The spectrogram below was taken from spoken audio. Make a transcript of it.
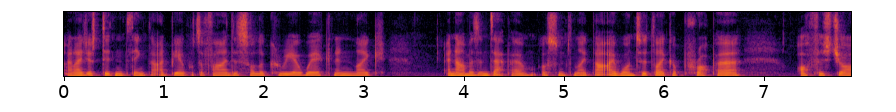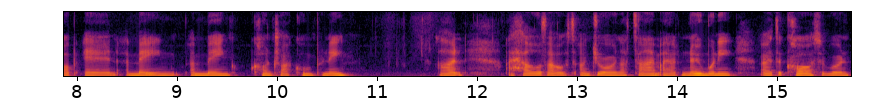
and I just didn't think that I'd be able to find a solid career working in like an Amazon depot or something like that. I wanted like a proper office job in a main a main contract company. And I held out and during that time I had no money. I had a car to run.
